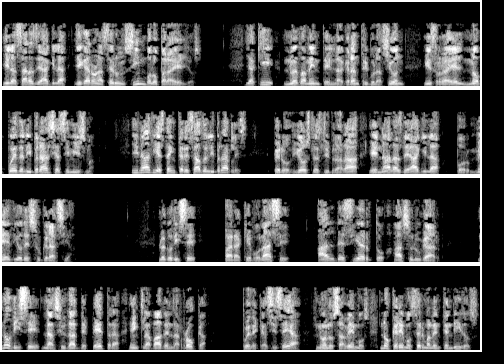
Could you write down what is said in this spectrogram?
y las alas de águila llegaron a ser un símbolo para ellos. Y aquí, nuevamente en la gran tribulación, Israel no puede librarse a sí misma. Y nadie está interesado en librarles, pero Dios les librará en alas de águila por medio de su gracia. Luego dice, para que volase al desierto a su lugar, no dice la ciudad de Petra, enclavada en la roca. Puede que así sea, no lo sabemos, no queremos ser malentendidos.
